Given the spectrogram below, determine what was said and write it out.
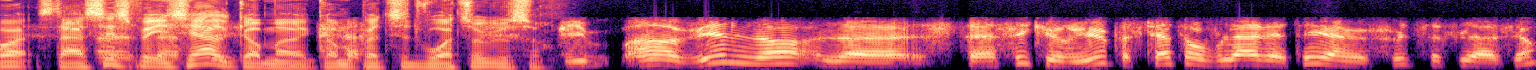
Oui, c'était assez euh, spécial comme, euh, comme petite voiture, ça. Puis en ville, là, c'était assez curieux parce que quand on voulait arrêter un feu de circulation,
